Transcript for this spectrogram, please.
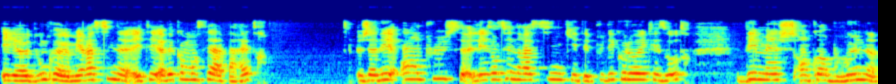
Et donc mes racines avaient commencé à apparaître. J'avais en plus les anciennes racines qui étaient plus décolorées que les autres, des mèches encore brunes,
